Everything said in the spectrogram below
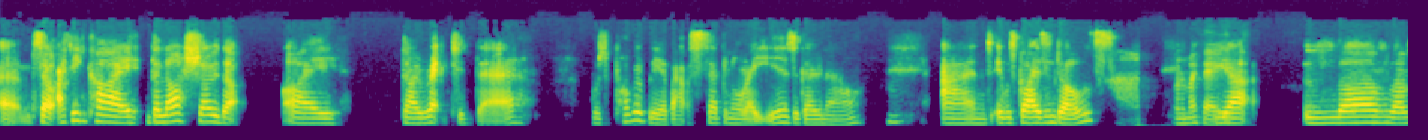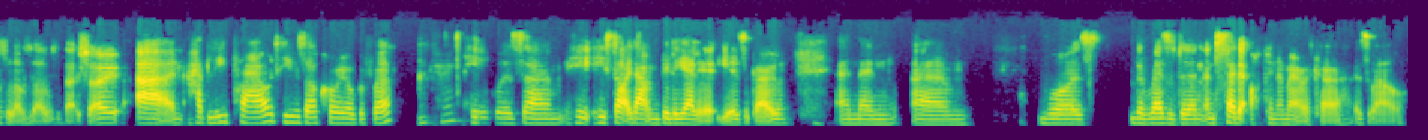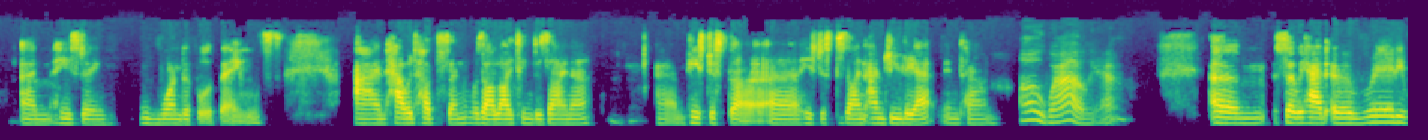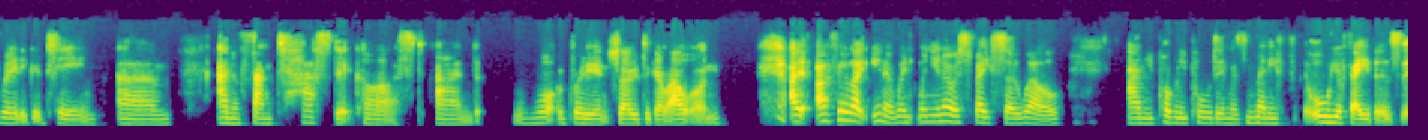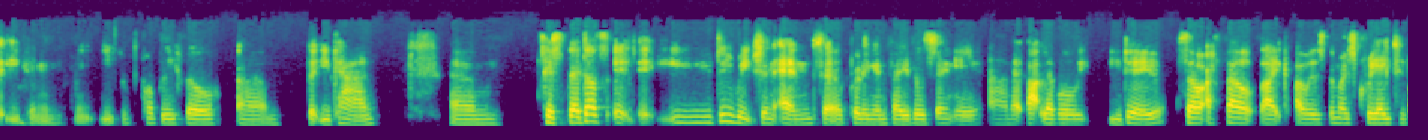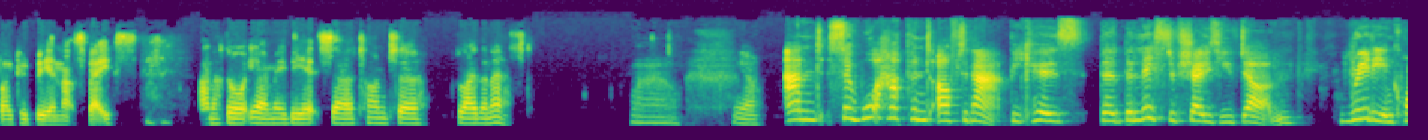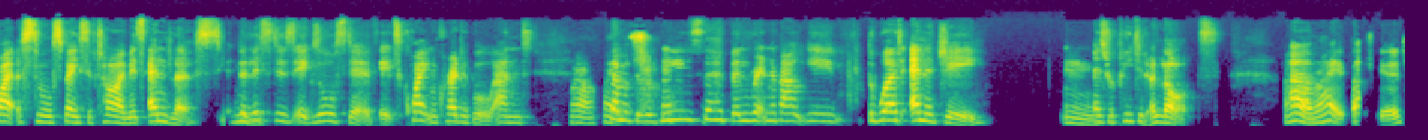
Um, so I think I, the last show that I directed there was probably about seven or eight years ago now. Mm. And it was Guys and Dolls. One of my favorites. Yeah. Love, love, love, love that show. And had Lee Proud, he was our choreographer. Okay. He was um, he he started out in Billy Elliot years ago, and then um, was the resident and set it up in America as well. And he's doing wonderful things. And Howard Hudson was our lighting designer. Mm-hmm. Um, he's just uh, uh, he's just designed & Juliet in town. Oh wow! Yeah. Um, so we had a really really good team um, and a fantastic cast and what a brilliant show to go out on. I, I feel like, you know, when, when you know a space so well and you probably pulled in as many, all your favors that you can, you could probably feel um, that you can. Um, because there does it, it, you do reach an end to pulling in favors don't you and at that level you do so i felt like i was the most creative i could be in that space mm-hmm. and i thought yeah maybe it's uh, time to fly the nest Wow. Yeah. And so what happened after that? Because the the list of shows you've done really in quite a small space of time it's endless mm. the list is exhaustive it's quite incredible and wow, some of the reviews that have been written about you the word energy mm. is repeated a lot oh um, right that's good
